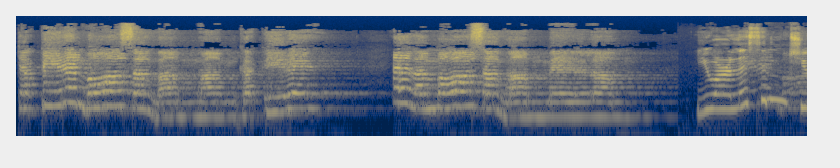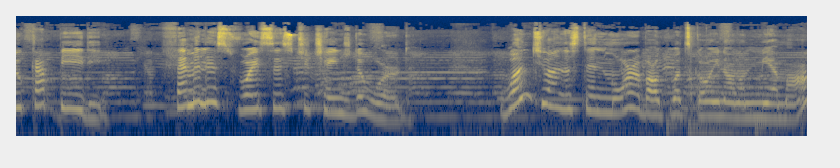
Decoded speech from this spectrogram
Capire mosa mamam capire mosa. You are listening to Capire, Feminist Voices to Change the World. Want to understand more about what's going on in Myanmar?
